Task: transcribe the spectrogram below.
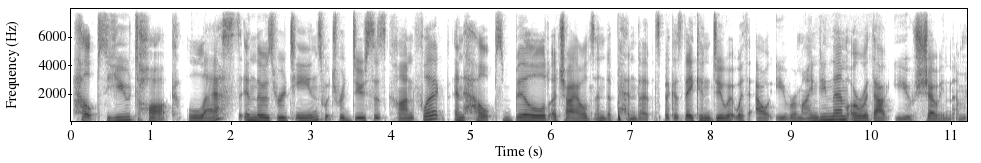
helps you talk less in those routines, which reduces conflict and helps build a child's independence because they can do it without you reminding them or without you showing them.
